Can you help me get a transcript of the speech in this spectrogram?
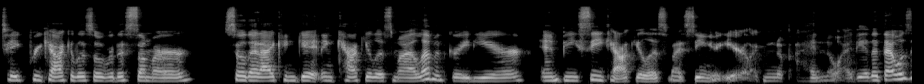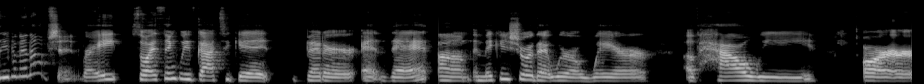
take pre calculus over the summer so that I can get in calculus my 11th grade year and BC calculus my senior year. Like, nope, I had no idea that that was even an option, right? So I think we've got to get better at that um, and making sure that we're aware of how we are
